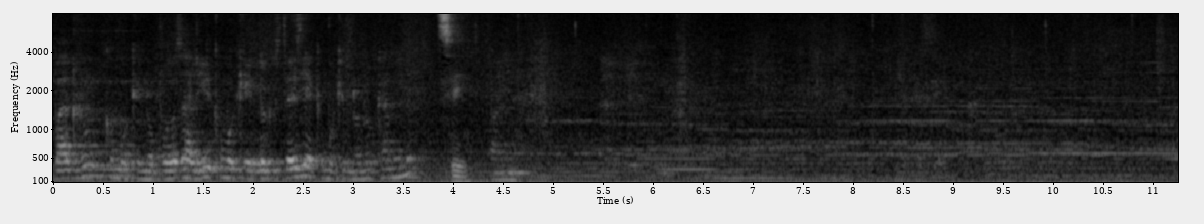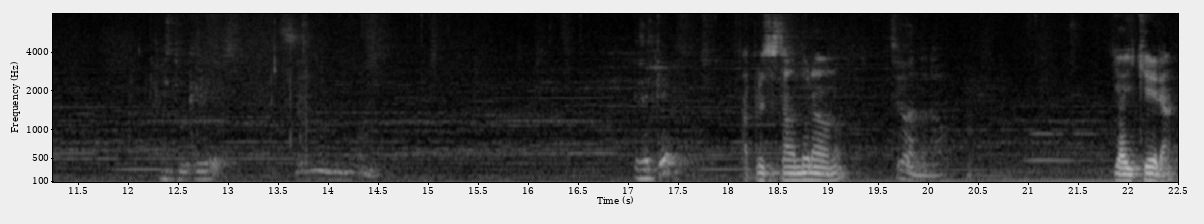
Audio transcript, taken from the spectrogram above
backroom, como que no puedo salir, como que lo que usted decía, como que uno no camina. Sí. ¿Esto qué es? ¿Es el qué? Ah, pero eso está abandonado, ¿no? Sí, abandonado. ¿Y ahí qué era?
